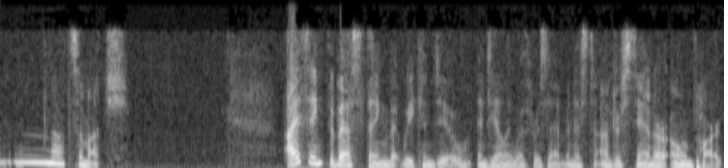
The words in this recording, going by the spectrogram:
Mm, not so much. I think the best thing that we can do in dealing with resentment is to understand our own part,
